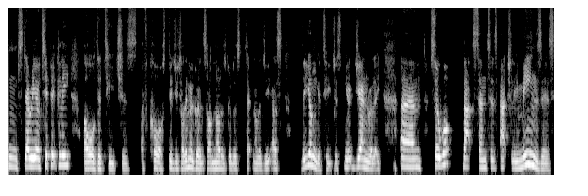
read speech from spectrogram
mm, stereotypically, older teachers, of course, digital immigrants are not as good as technology as the younger teachers, you know, generally. Um, so what that sentence actually means is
